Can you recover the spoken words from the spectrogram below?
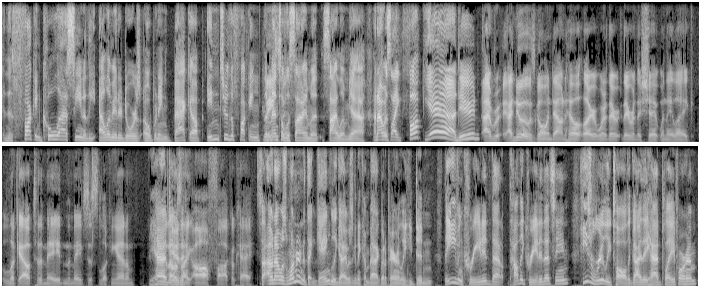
And this fucking cool ass scene of the elevator doors opening back up into the fucking the Basement. mental assignment asylum. Yeah. And I was like, fuck yeah, dude. I, re- I knew it was going downhill, like where they they were in the shit when they like look out to the maid and the maid's just looking at him. Yeah, And dude. I was like, oh fuck, okay. So, and I was wondering if that gangly guy was going to come back, but apparently he didn't. They even created that, how they created that scene. He's really tall, the guy they had play for him.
